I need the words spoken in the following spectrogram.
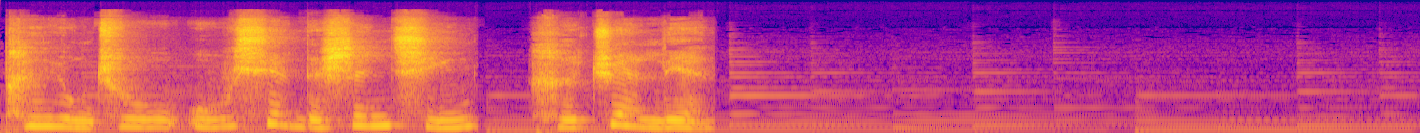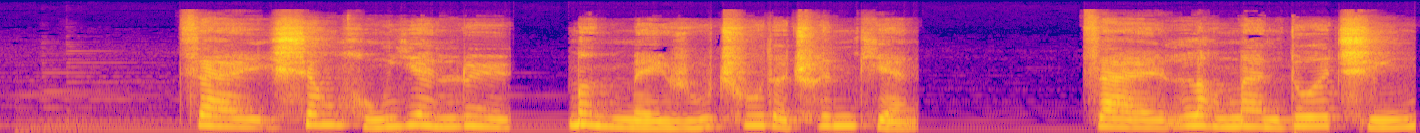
喷涌出无限的深情和眷恋。在香红艳绿、梦美如初的春天，在浪漫多情、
